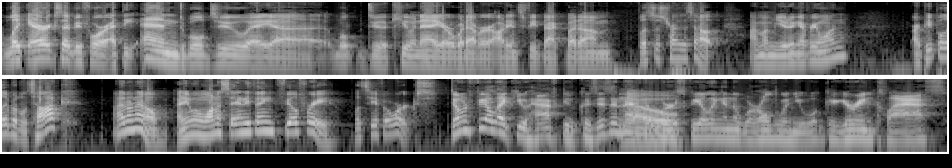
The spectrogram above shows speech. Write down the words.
like Eric said before, at the end we'll do a uh, we'll do a Q and A or whatever audience feedback. But um, let's just try this out. I'm unmuting everyone. Are people able to talk? I don't know. Anyone want to say anything? Feel free. Let's see if it works. Don't feel like you have to, because isn't that No. the worst feeling in the world when you you're in class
